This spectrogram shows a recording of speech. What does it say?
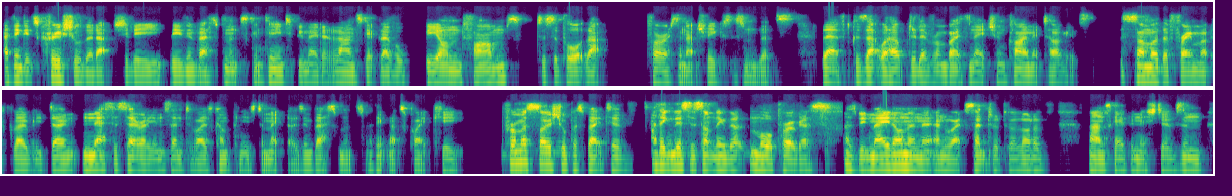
I think it's crucial that actually these investments continue to be made at a landscape level beyond farms to support that forest and natural ecosystem that's left, because that will help deliver on both nature and climate targets some of the frameworks globally don't necessarily incentivize companies to make those investments. I think that's quite key. From a social perspective, I think this is something that more progress has been made on and, and where it's central to a lot of landscape initiatives. And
